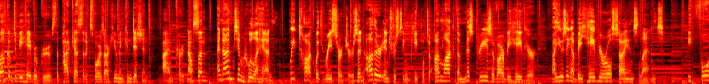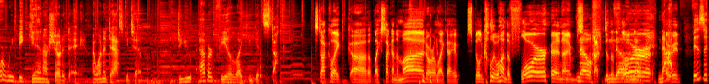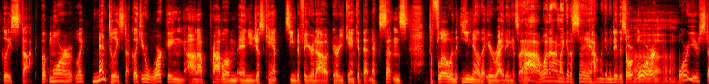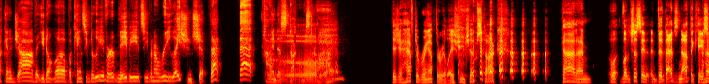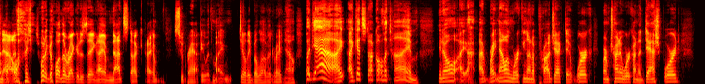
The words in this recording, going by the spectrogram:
Welcome to Behavioral Grooves, the podcast that explores our human condition. I'm Kurt Nelson. And I'm Tim Houlihan. We talk with researchers and other interesting people to unlock the mysteries of our behavior by using a behavioral science lens. Before we begin our show today, I wanted to ask you, Tim, do you ever feel like you get stuck? Stuck like uh, like stuck in the mud, or like I spilled glue on the floor and I'm No, stuck to the no, floor. no. Not I mean, physically stuck, but more like mentally stuck. Like you're working on a problem and you just can't seem to figure it out, or you can't get that next sentence to flow in the email that you're writing. It's like, ah, what am I going to say? How am I going to do this? Or, or, uh, or you're stuck in a job that you don't love but can't seem to leave, or maybe it's even a relationship. That that kind of stuck, Mr. Oh. Did you have to bring up the relationship stuck? God, I'm. Let's just say that that's not the case now. I just want to go on the record as saying I am not stuck. I am super happy with my dearly beloved right now. But yeah, I, I get stuck all the time. You know, I, I right now I'm working on a project at work where I'm trying to work on a dashboard,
